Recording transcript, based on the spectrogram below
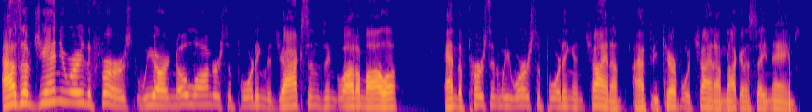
As of January the 1st, we are no longer supporting the Jacksons in Guatemala and the person we were supporting in China, I have to be careful with China, I'm not going to say names.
